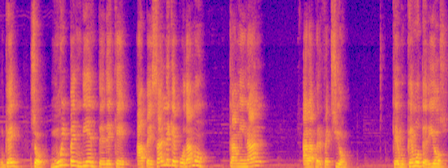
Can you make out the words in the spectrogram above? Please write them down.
¿Ok? So, muy pendiente de que a pesar de que podamos caminar a la perfección, que busquemos de Dios,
